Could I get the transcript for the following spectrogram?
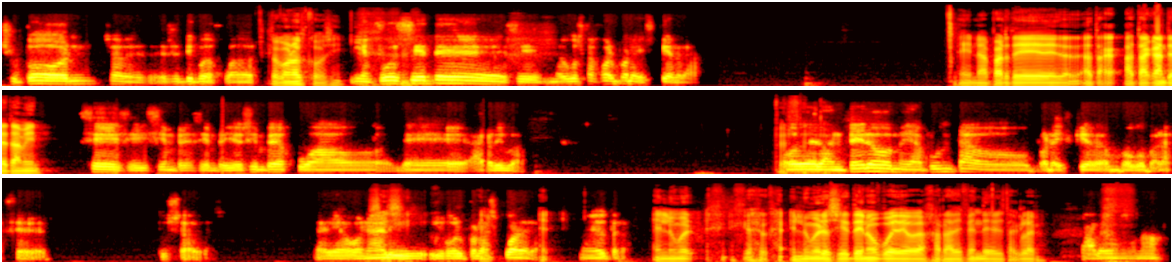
chupón, ¿sabes? Ese tipo de jugador. Lo conozco, sí. Y en fútbol 7, sí, me gusta jugar por la izquierda. En la parte atacante también. Sí, sí, siempre, siempre. Yo siempre he jugado de arriba. O delantero, media punta o por la izquierda un poco para hacer, tú sabes, la diagonal Sí, sí. Y, y gol por la escuadra. No hay otra. El número, claro, el número 7 no puede bajar a defender, está claro. Claro, no.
